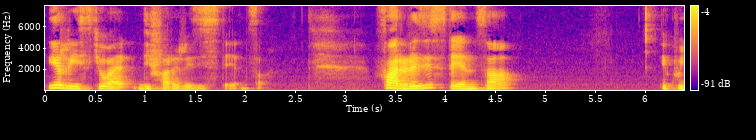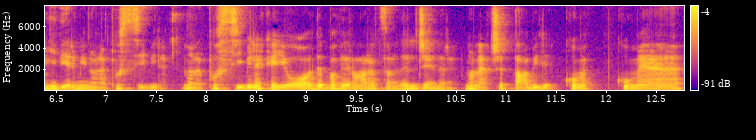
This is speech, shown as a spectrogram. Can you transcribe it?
il rischio è di fare resistenza. Fare resistenza e quindi dirmi non è possibile, non è possibile che io debba avere una reazione del genere, non è accettabile come, come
